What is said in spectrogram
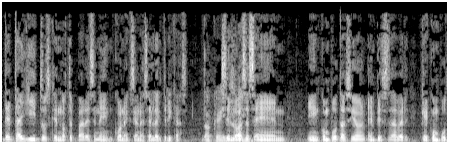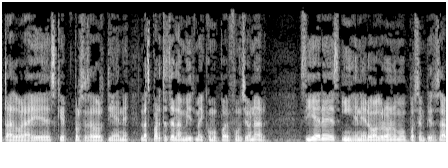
detallitos que no te parecen en conexiones eléctricas. Si lo sí. haces en, en computación, empiezas a ver qué computadora es, qué procesador tiene, las partes de la misma y cómo puede funcionar. Si eres ingeniero agrónomo, pues empiezas a,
